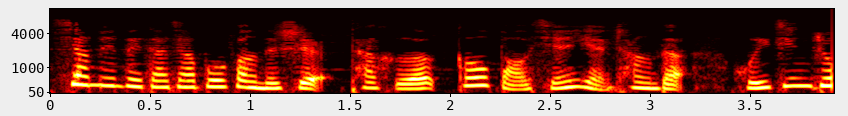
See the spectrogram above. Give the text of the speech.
下面为大家播放的是他和高宝贤演唱的《回荆州》。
